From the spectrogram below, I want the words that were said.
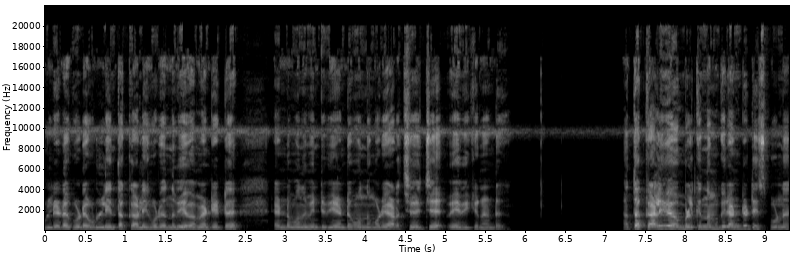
ഉള്ളിയുടെ കൂടെ ഉള്ളിയും തക്കാളിയും കൂടി ഒന്ന് വേവാൻ വേണ്ടിയിട്ട് രണ്ട് മൂന്ന് മിനിറ്റ് വീണ്ടും ഒന്നും കൂടി അടച്ച് വെച്ച് വേവിക്കുന്നുണ്ട്. ആ തക്കാളി വേകുമ്പോഴേക്കും നമുക്ക് രണ്ട് ടീസ്പൂണ്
